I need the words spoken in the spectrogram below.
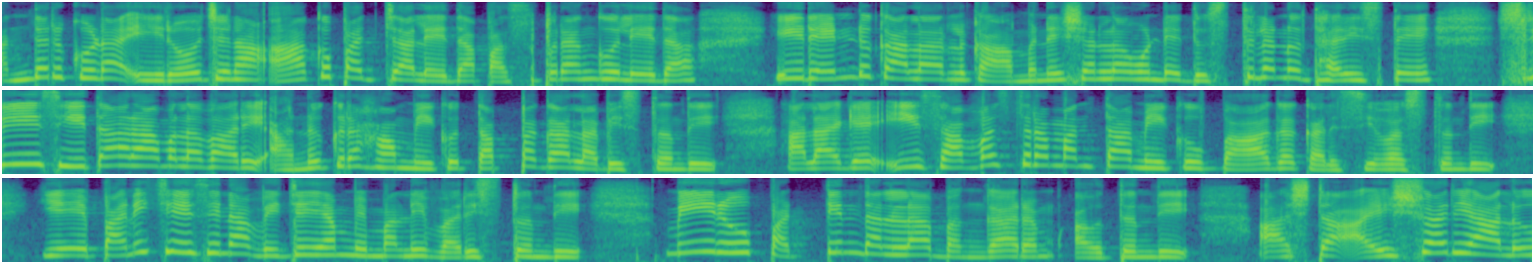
అందరూ కూడా ఈ రోజున ఆకుపచ్చ లేదా పసుపు రంగు లేదా ఈ రెండు కలర్ల కాంబినేషన్లో ఉండే దుస్తులను ధరిస్తే శ్రీ సీతారాముల వారి అనుగ్రహం మీకు తప్పగా లభిస్తుంది. అలాగే ఈ సంవత్సరం అంతా మీకు బాగా కలిసి వస్తుంది. ఏ పని చేసినా విజయం మిమ్మల్ని వరిస్తుంది. మీరు పట్టిందల్లా బంగారం అవుతుంది. అష్ట ఐశ్వర్యాలు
